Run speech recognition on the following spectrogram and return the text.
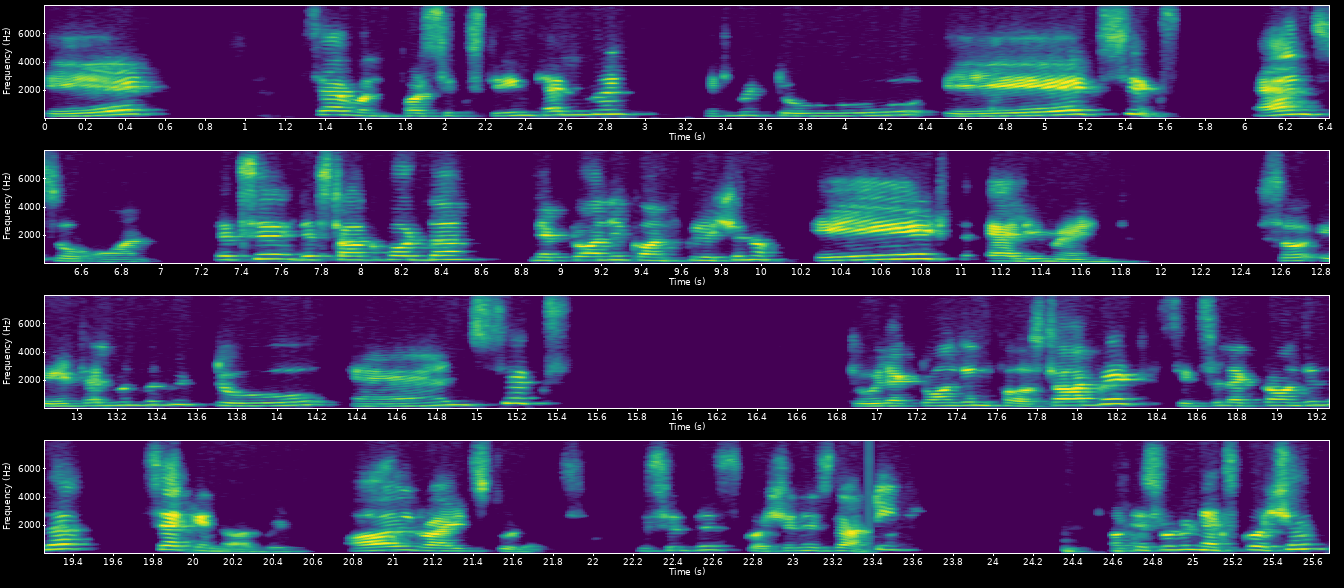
8, 7. For 16th element, it will be 2, 8, 6, and so on. Let's say, let's talk about the electronic configuration of 8th element. So 8th element will be 2 and 6. 2 electrons in first orbit, 6 electrons in the second orbit. All right, students. This is this question is done. Okay, student, next question.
